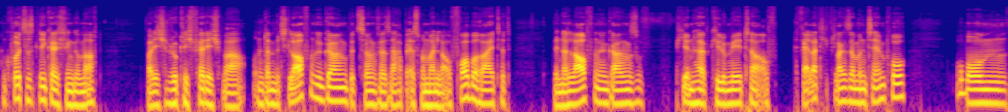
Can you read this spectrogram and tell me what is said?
ein kurzes Nickerchen gemacht, weil ich wirklich fertig war. Und dann bin ich laufen gegangen, beziehungsweise habe erstmal meinen Lauf vorbereitet bin dann laufen gegangen, so viereinhalb Kilometer auf relativ langsamem Tempo, um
